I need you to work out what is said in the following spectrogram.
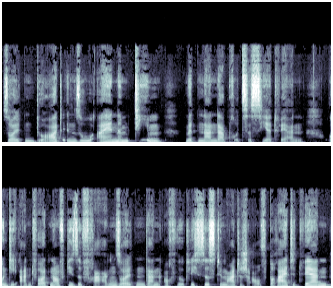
sollten dort in so einem Team miteinander prozessiert werden. Und die Antworten auf diese Fragen sollten dann auch wirklich systematisch aufbereitet werden,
